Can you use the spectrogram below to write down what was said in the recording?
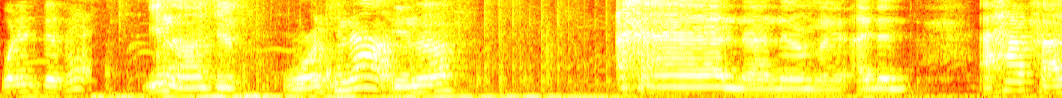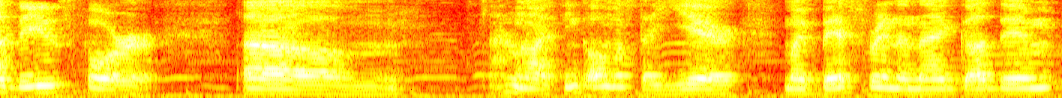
what is the best you know just working out you know no never mind i didn't. i have had these for um i don't know i think almost a year my best friend and i got them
